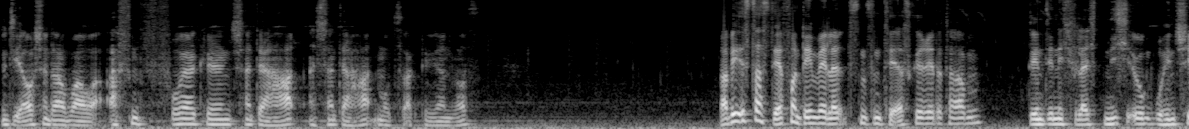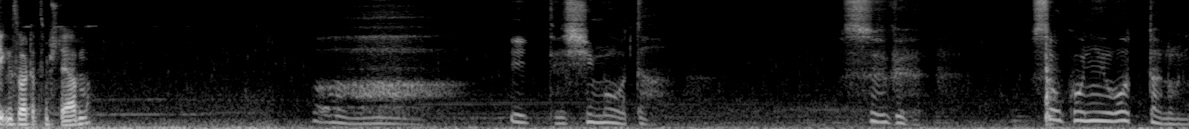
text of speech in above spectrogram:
Sind die auch schon da? Wow, Affen vorher killen scheint der Hart, scheint der Hartmut zu aktivieren, was? Rabi, ist das der, von dem wir letztens im TS geredet haben? Den, den ich vielleicht nicht irgendwo hinschicken sollte zum Sterben? 行ってしもうた。すぐそこにおったのに。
